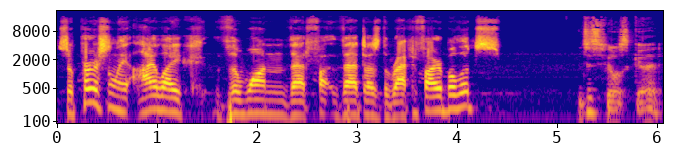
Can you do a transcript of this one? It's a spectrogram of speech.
so personally i like the one that fi- that does the rapid fire bullets It just feels good.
